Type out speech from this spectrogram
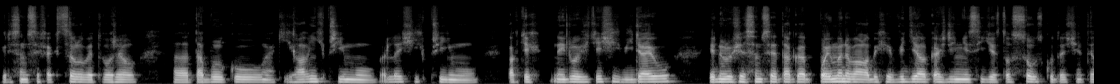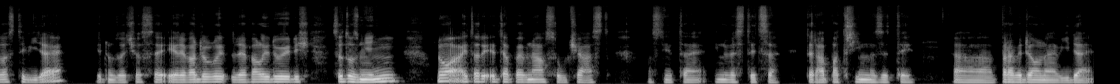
kdy jsem si v Excelu vytvořil uh, tabulku nějakých hlavních příjmů, vedlejších příjmů, pak těch nejdůležitějších výdajů. Jednoduše jsem si je takhle pojmenoval, abych je viděl každý měsíc, že to jsou skutečně tyhle ty výdaje jednou za čas se i revaliduji, když se to změní. No a je tady i ta pevná součást vlastně té investice, která patří mezi ty uh, pravidelné výdaje.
